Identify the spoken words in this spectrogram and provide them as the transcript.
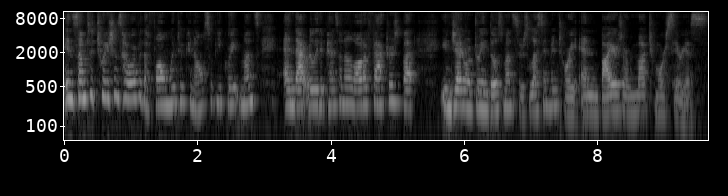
In some situations, however, the fall and winter can also be great months, and that really depends on a lot of factors. But in general, during those months, there's less inventory and buyers are much more serious.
